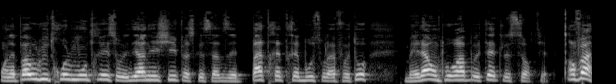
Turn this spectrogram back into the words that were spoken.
On n'a pas voulu trop le montrer sur les derniers chiffres parce que ça faisait pas très très beau sur la photo, mais là, on pourra peut-être le sortir. Enfin,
